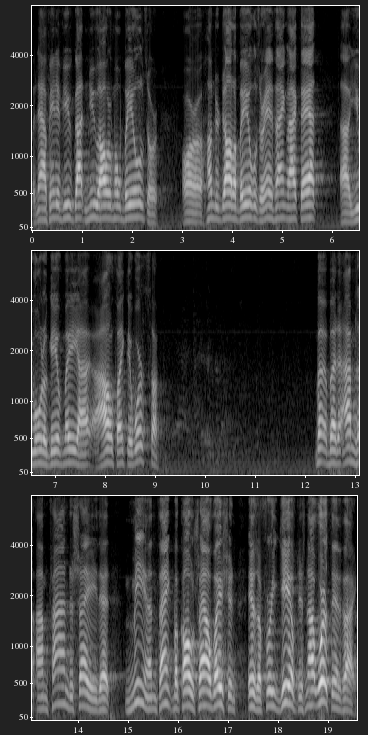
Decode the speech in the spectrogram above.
But now, if any of you have got new automobiles or, or $100 bills or anything like that, uh, you want to give me, I, I don't think they're worth something. But, but I'm, I'm trying to say that men think because salvation is a free gift, it's not worth anything.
